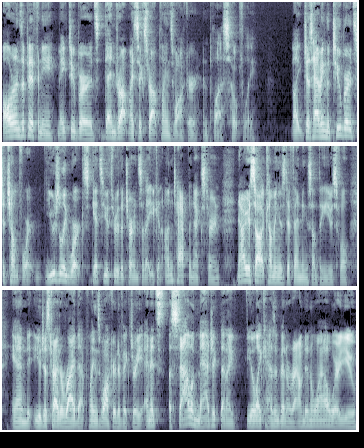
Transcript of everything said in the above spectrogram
Alrund's Epiphany, make two birds, then drop my six drop Planeswalker and plus, hopefully. Like just having the two birds to chump for it usually works, gets you through the turn so that you can untap the next turn. Now you saw it coming as defending something useful, and you just try to ride that Planeswalker to victory. And it's a style of magic that I feel like hasn't been around in a while where you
